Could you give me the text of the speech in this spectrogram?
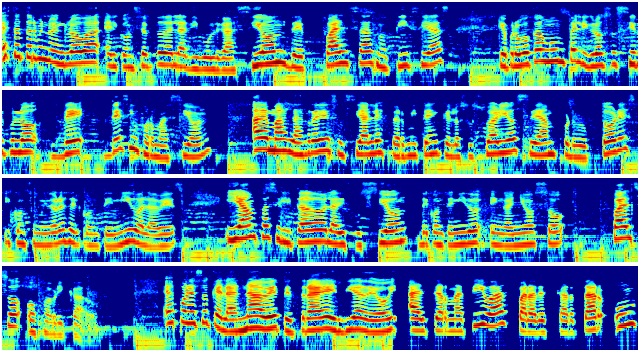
Este término engloba el concepto de la divulgación de falsas noticias que provocan un peligroso círculo de desinformación. Además, las redes sociales permiten que los usuarios sean productores y consumidores del contenido a la vez y han facilitado la difusión de contenido engañoso, falso o fabricado. Es por eso que la nave te trae el día de hoy alternativas para descartar un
